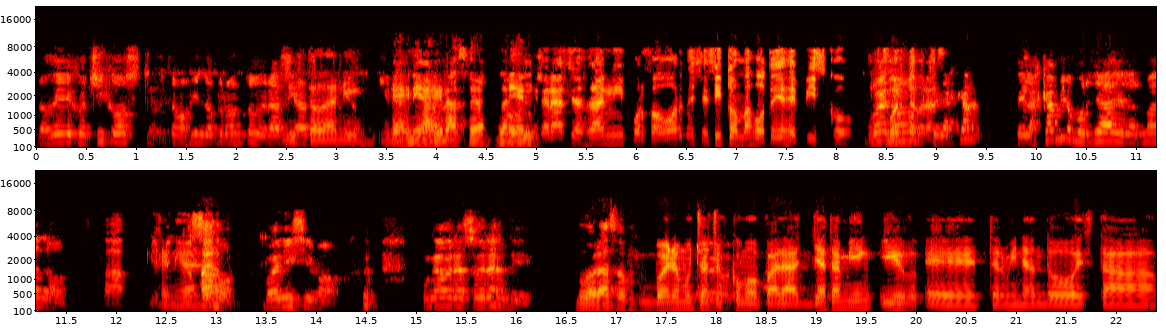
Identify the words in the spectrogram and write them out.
los dejo, chicos. Nos estamos viendo pronto. Gracias. Listo, Dani. Genial, gracias, Daniel. Gracias, Dani. Por favor, necesito más botellas de pisco. Un bueno, fuerte abrazo. Te las, cambio por Jagger, hermano. Ah, Genial. Vamos, buenísimo. Un abrazo grande. Un abrazo. Bueno, muchachos, como para ya también ir eh, terminando esta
